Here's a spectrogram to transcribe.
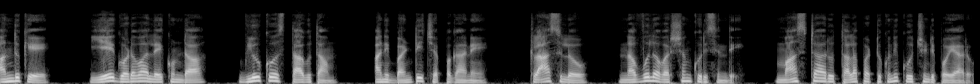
అందుకే ఏ గొడవ లేకుండా గ్లూకోజ్ తాగుతాం అని బంటీ చెప్పగానే క్లాసులో నవ్వుల వర్షం కురిసింది. మాస్టారు తలపట్టుకుని కూర్చుండిపోయారు.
